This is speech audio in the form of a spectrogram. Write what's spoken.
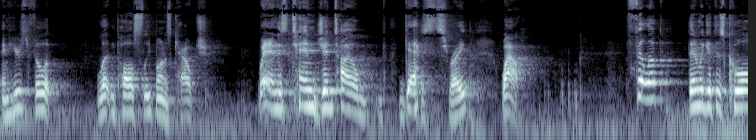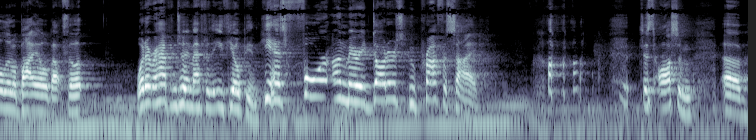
And here's Philip letting Paul sleep on his couch. And his 10 Gentile guests, right? Wow. Philip, then we get this cool little bio about Philip. Whatever happened to him after the Ethiopian? He has four unmarried daughters who prophesied. Just awesome. Uh,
